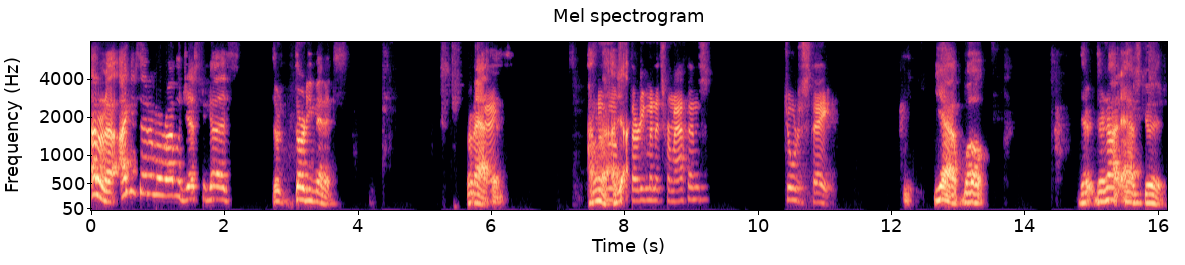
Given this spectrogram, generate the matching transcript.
I don't know. I consider them a rival just because they're 30 minutes from Okay. Athens. I don't know. I who ju- else 30 minutes from Athens? Georgia State. Yeah, well, they're they're not as good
